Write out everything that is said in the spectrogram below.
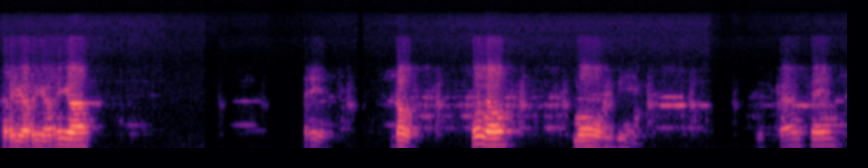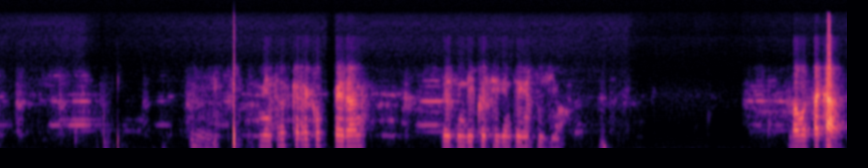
Arriba, arriba, arriba. 3, 2, 1. Muy bien. Descansen. Mientras que recuperan, les indico el siguiente ejercicio. Vamos acá.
